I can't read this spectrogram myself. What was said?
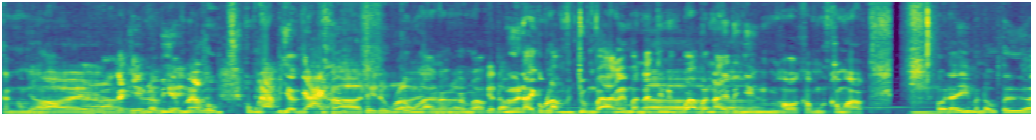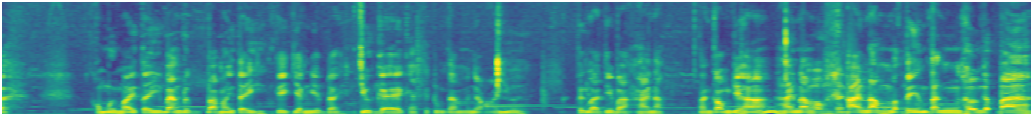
canh không ngọt. À, cái chuyện đó bây giờ nó hùng hùng hạp bây giờ ngại lắm à, thì đúng rồi cũng là đúng nó, rồi. Người đấy cũng làm chung vàng với mình à, chứ đừng qua bên này à, tự nhiên hồi không không hợp. Ừ. hồi đấy mình đầu tư khoảng mười mấy tỷ bán được ba mấy tỷ cái doanh nghiệp đấy. Chưa kể các cái trung tâm nhỏ ở dưới. Tức là chỉ bằng hai năm. Thành công chứ hả? Hai năm hai năm mà tiền tăng hơn gấp ba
